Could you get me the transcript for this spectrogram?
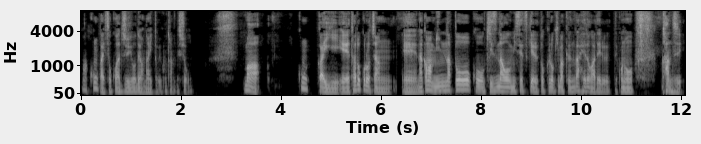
まあ、今回そこは重要ではないということなんでしょう。まあ、今回、えー、田所ちゃん、えー、仲間みんなと、こう、絆を見せつけると黒木場くんがヘドが出るって、この感じ。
